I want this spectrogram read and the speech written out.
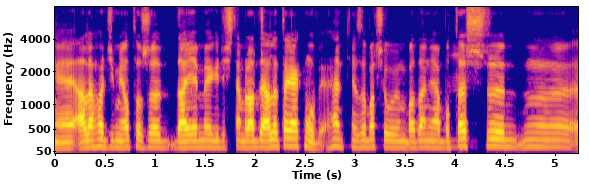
e, ale chodzi mi o to, że dajemy gdzieś tam radę, ale tak jak mówię, chętnie zobaczyłbym badania, bo też yy,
